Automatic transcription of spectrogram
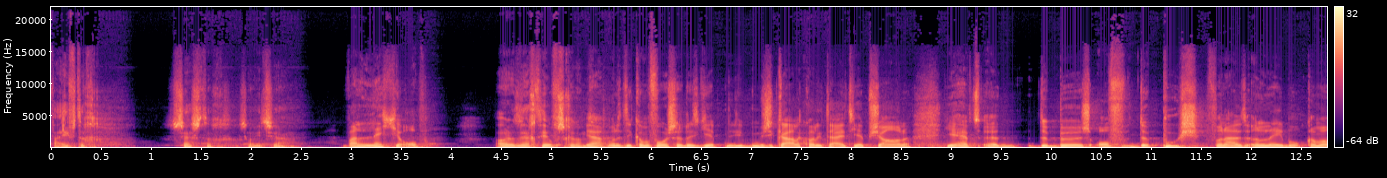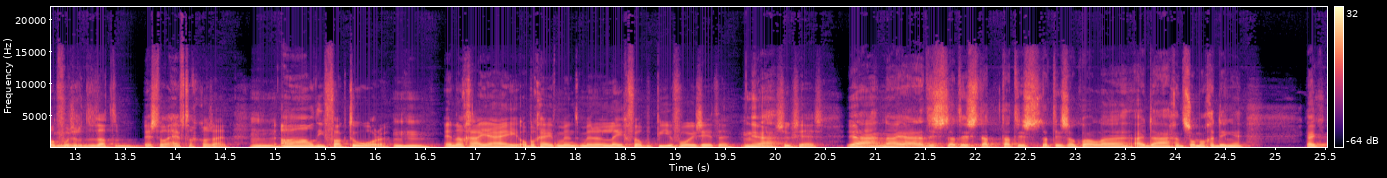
50, 60, zoiets ja. Waar let je op? Oh, dat is echt heel verschillend. Ja, want ik kan me voorstellen dat je hebt die muzikale kwaliteit, je hebt genre, je hebt uh, de buzz of de push vanuit een label. Ik kan me ook mm. voorstellen dat dat best wel heftig kan zijn. Mm. Al die factoren. Mm-hmm. En dan ga jij op een gegeven moment met een leeg vel papier voor je zitten. Ja. Succes. Ja, nou ja, dat is, dat is, dat, dat is, dat is ook wel uh, uitdagend. Sommige dingen. Kijk, we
